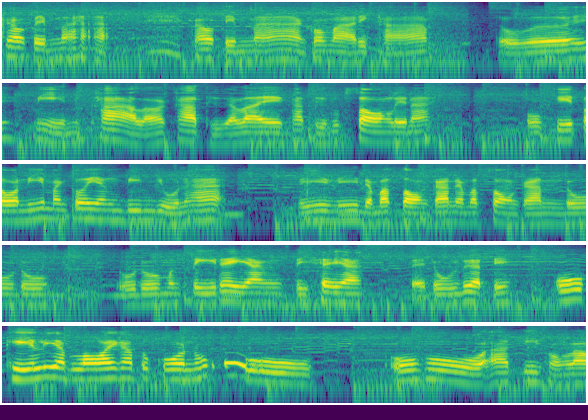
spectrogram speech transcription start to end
เข้าเต็มหน้า เข้าเต็มหน้า ก็มาดิครับโถ่เอ้ยไม่เห็นข้าเหรอข้าถืออะไรข้าถือลูกซองเลยนะ โอเค ตอนนี้มันก็ยังบินอยู่นะฮะ นี่นี่เดี๋ยวมาส่องกัน เดี๋ยวมาส่องกัน ดูดูดูดูมึงตีได้ยัง ตีได้ยัง แต่ดูเลือดดิ โอเคเรียบร้อยครับทุกคน โอ้โหโอ้โหอาร์จีของเรา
